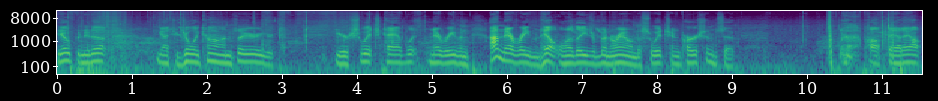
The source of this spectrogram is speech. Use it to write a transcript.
You open it up, got your Joy-Cons there, your your Switch tablet. Never even, I've never even held one of these or been around a Switch in person, so pop that out.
